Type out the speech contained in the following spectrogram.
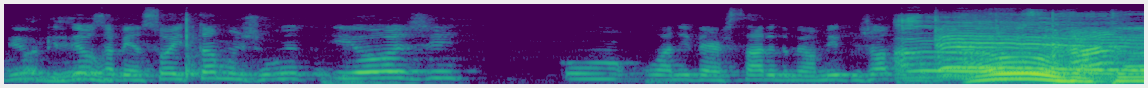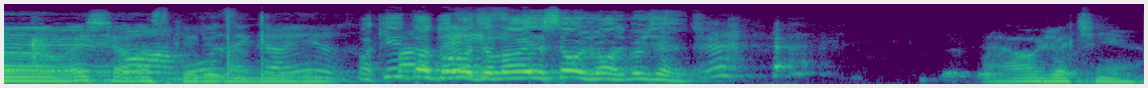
viu? Que. Deus abençoe. Tamo junto. E hoje, com o aniversário do meu amigo J. Aê! Ô? Jotão, esse é o nosso querido música aí, amigo. Mas quem tá do lado de lá, esse é o Jorge, viu, gente? Ah, o Jotinha.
